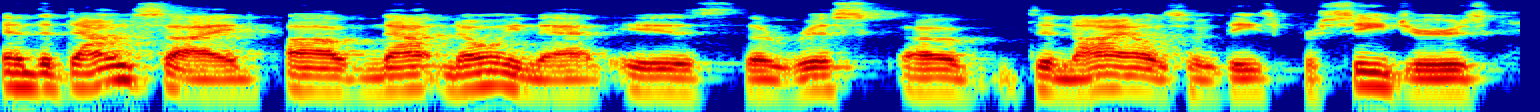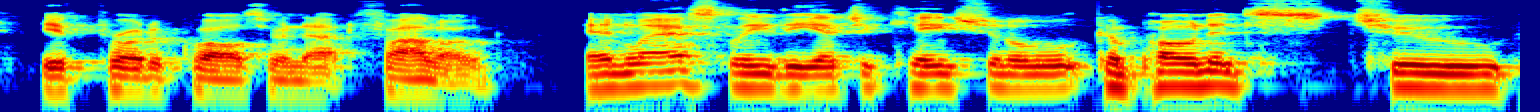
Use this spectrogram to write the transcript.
And the downside of not knowing that is the risk of denials of these procedures if protocols are not followed. And lastly, the educational components to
